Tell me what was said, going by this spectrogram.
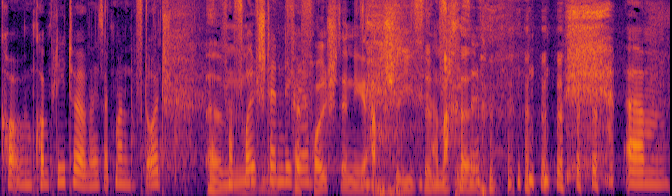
complete, wie sagt man auf Deutsch? Ähm, vervollständige. Vervollständige, abschließe, mache. ähm,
